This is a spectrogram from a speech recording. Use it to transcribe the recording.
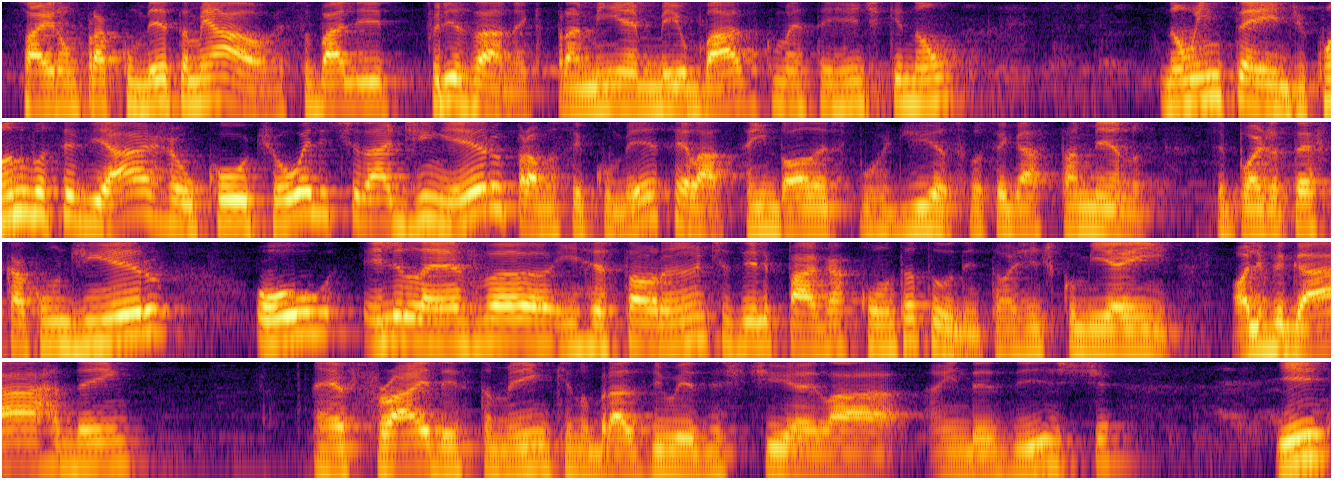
saíram para comer também, ah, isso vale frisar, né? Que para mim é meio básico, mas tem gente que não não entende. Quando você viaja, o coach ou ele te dá dinheiro para você comer, sei lá, 100 dólares por dia, se você gastar menos, você pode até ficar com dinheiro, ou ele leva em restaurantes e ele paga a conta toda. Então a gente comia em Olive Garden, é, Fridays também, que no Brasil existia e lá ainda existe. E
